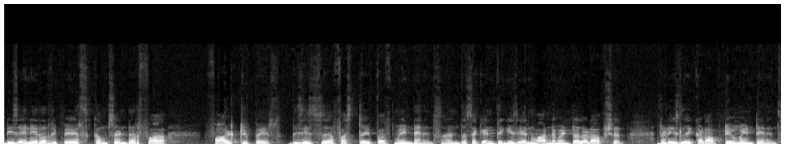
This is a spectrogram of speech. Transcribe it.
design error repairs comes under fa- fault repairs. This is uh, first type of maintenance. And the second thing is environmental adoption. That is like adaptive maintenance.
